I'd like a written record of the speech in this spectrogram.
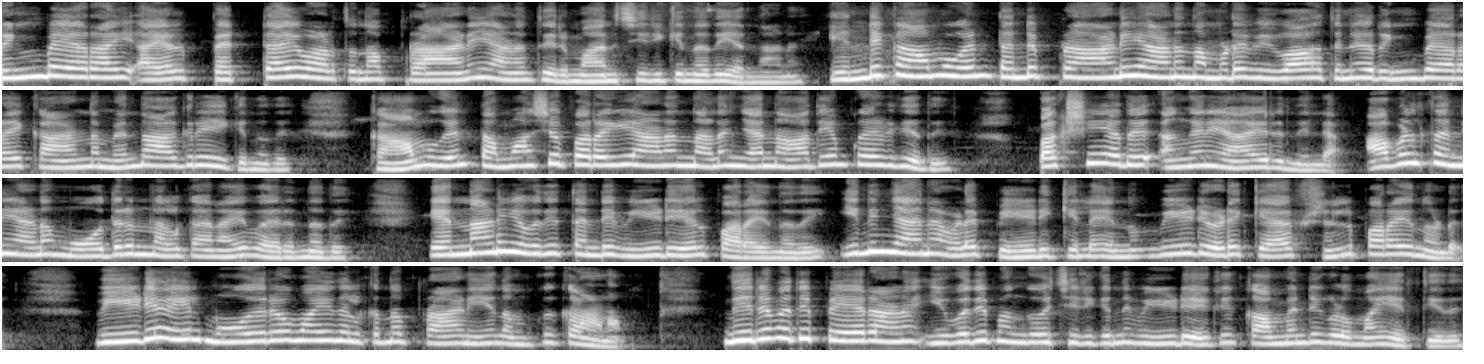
റിംഗ് ബെയറായി അയാൾ പെറ്റായി വളർത്തുന്ന പ്രാണിയാണ് തീരുമാനിച്ചിരിക്കുന്നത് എന്നാണ്. എന്റെ കാമുകൻ തന്റെ പ്രാണിയാണ് നമ്മുടെ വിവാഹത്തിന് റിംഗ് ബെയറായി കാണണമെന്ന് ആഗ്രഹിക്കുന്നത്. കാമുകൻ തമാശ പറയുകയാണെന്നാണ് ഞാൻ ആദ്യം കരുതിയത്. പക്ഷേ അത് അങ്ങനെ ആയിരുന്നില്ല. അവൾ തന്നെയാണ് മോതിരം നൽകാനായി വരുന്നത് എന്നാണ് യുവതി തന്റെ വീഡിയോയിൽ പറയുന്നത്. ഇനി ഞാൻ അവളെ പേടിക്കില്ല എന്നും വീഡിയോയുടെ ക്യാപ്ഷനിൽ പറയുന്നുണ്ട്. വീഡിയോയിൽ മോതിരവുമായി നിൽക്കുന്ന പ്രാണിയെ നമുക്ക് കാണാം. നിരവധി പേരാണ് യുവതി പങ്കുവച്ചിരിക്കുന്ന വീഡിയോയ്ക്ക് കമന്റുകളുമായി എത്തിയത്.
